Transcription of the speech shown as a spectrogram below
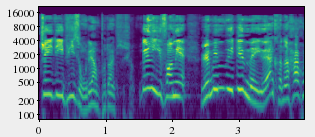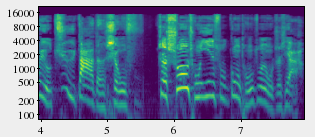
GDP 总量不断提升；另一方面，人民币对美元可能还会有巨大的升幅。这双重因素共同作用之下，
